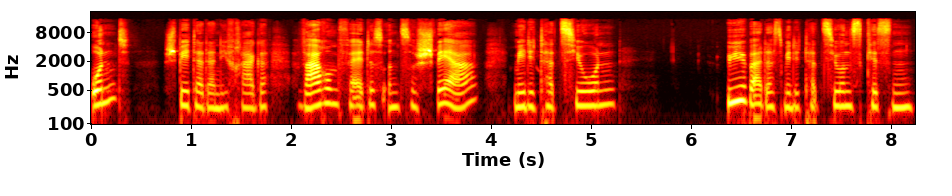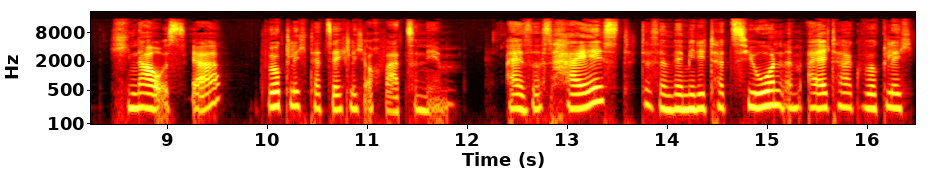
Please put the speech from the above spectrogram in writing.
Und später dann die Frage, warum fällt es uns so schwer, Meditation über das Meditationskissen hinaus, ja, wirklich tatsächlich auch wahrzunehmen. Also es heißt, dass wenn wir Meditation im Alltag wirklich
